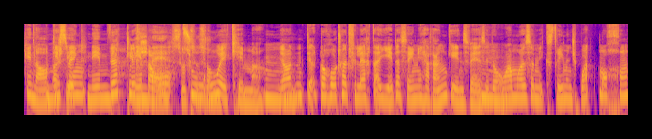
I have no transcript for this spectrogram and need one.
Genau, Und man deswegen neben, wirklich nebenbei zur sozusagen. Ruhe kommen. Ja, und da, da hat halt vielleicht auch jeder seine Herangehensweise. Der eine muss einen extremen Sport machen,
